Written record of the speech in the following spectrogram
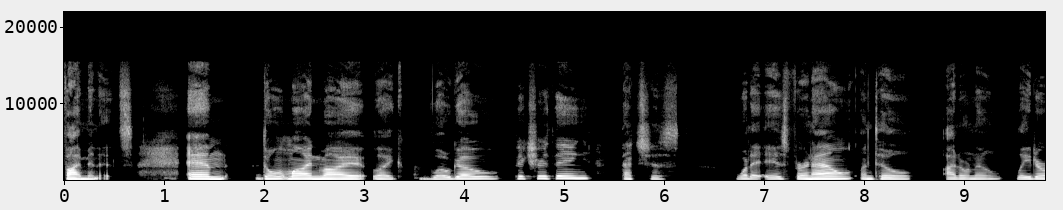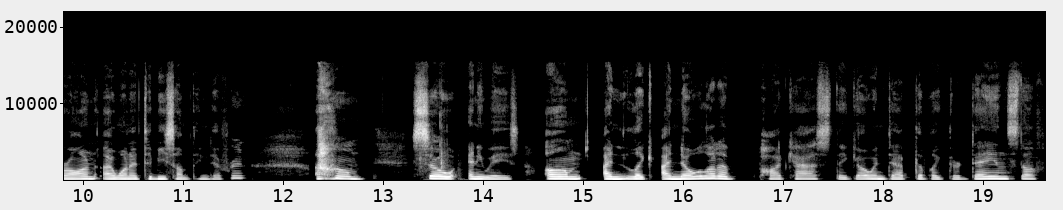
five minutes, and don't mind my like logo picture thing. That's just what it is for now until I don't know later on. I want it to be something different. Um, so anyways, um, I like I know a lot of podcasts. They go in depth of like their day and stuff.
